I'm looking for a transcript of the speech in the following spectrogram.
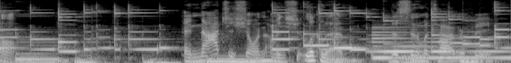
Uh. And not just showing, I mean, look at that. The cinematography.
